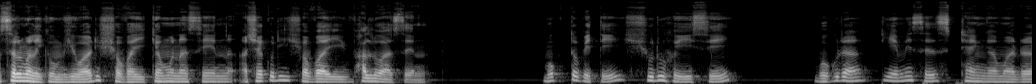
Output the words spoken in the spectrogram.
আসসালামু আলাইকুম ভিউয়ার, সবাই কেমন আছেন? আশা করি সবাই ভালো আছেন। মুক্ত পেতে শুরু হয়েছে বগুড়া টিএমএসএস ঠ্যাঙ্গামারা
